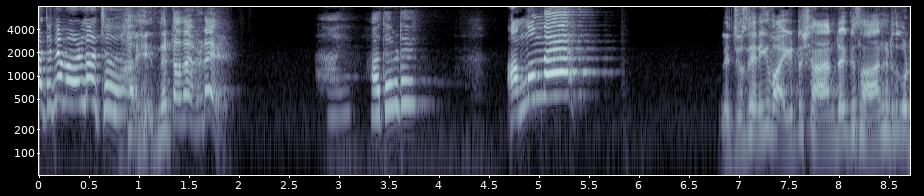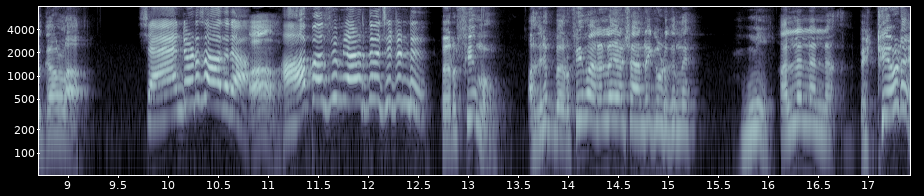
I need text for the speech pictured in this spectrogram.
കട്ടിന്റെ മുകളിൽ വെച്ചത്. എന്നിട്ട് അത് എവിടെ ഹായ്, അതെവിടെ? അമ്മുമ്മ! ലജൂസ് എനിക്ക് വൈകിട്ട് ഷാൻഡോയ്ക്ക് സാധനം എടുത്ത് കൊടുക്കാനുള്ള. ഷാൻഡോയുടെ സാധന? ആ. പെർഫ്യൂം ഞാൻ എടുത്ത് വെച്ചിട്ടുണ്ട്. പെർഫ്യൂമോ അതിന് പെർഫ്യൂം അല്ലല്ലോ ഞാൻ ഷാൻഡോയ്ക്ക് കൊടുക്കുന്നേ. അല്ലേ. അല്ലല്ലല്ല. പെട്ടി എവിടെ?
